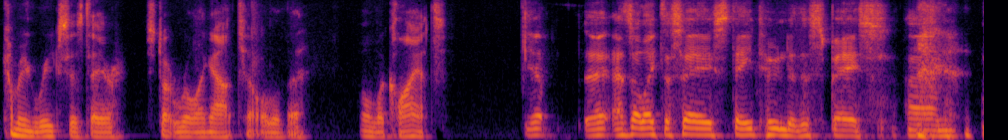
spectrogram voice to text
coming weeks as they start rolling out to all of the all the clients. Yep as I like to say, stay tuned to this space. Um,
